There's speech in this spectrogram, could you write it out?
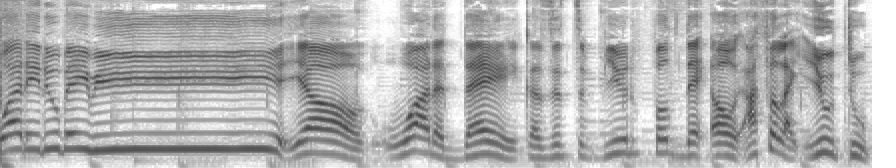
What it do, baby? Yo, what a day, because it's a beautiful day. Oh, I feel like you too.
